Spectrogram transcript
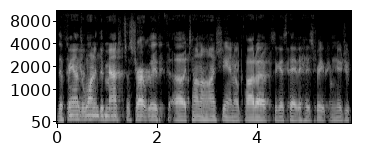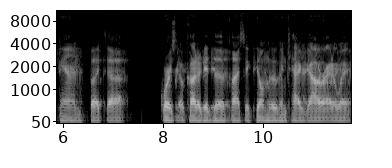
The fans wanted the match to start with uh, Tanahashi and Okada because I guess they have a history from New Japan, but uh, of course Okada did the classic heel move and tagged out right away.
